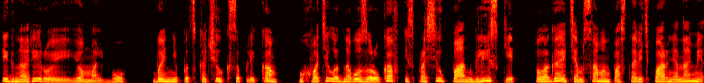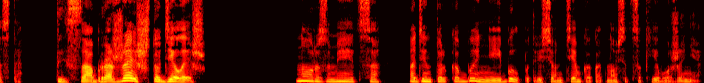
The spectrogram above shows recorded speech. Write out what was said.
Игнорируя ее мольбу, Бенни подскочил к соплякам, ухватил одного за рукав и спросил по-английски, полагая тем самым поставить парня на место. «Ты соображаешь, что делаешь?» Но, разумеется, один только Бенни и был потрясен тем, как относятся к его жене.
